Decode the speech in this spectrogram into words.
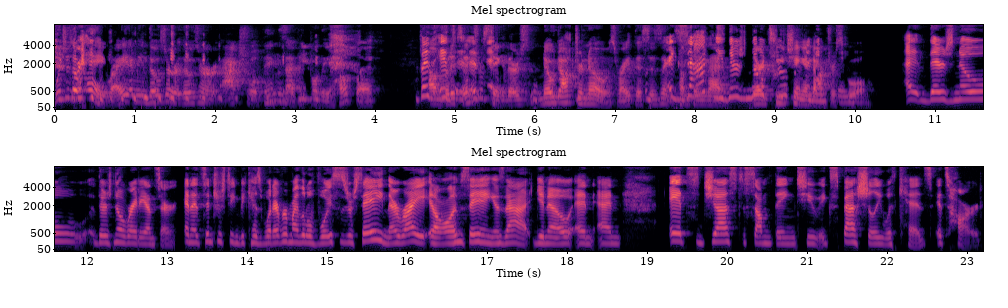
which is okay, right? I mean, those are those are actual things that people need help with. But Um, but it's it's it, interesting. There's no doctor knows, right? This isn't something exactly. that There's no they're teaching in doctor anything. school. I, there's no there's no right answer, and it's interesting because whatever my little voices are saying, they're right, and all I'm saying is that you know, and and it's just something to especially with kids it's hard.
